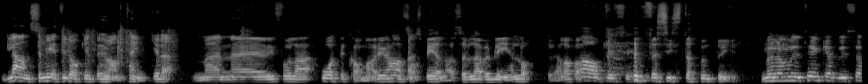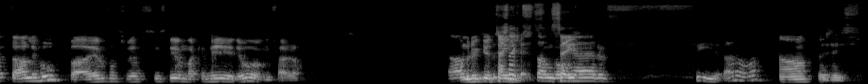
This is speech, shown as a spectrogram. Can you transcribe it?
Glansen vet ju dock inte hur han tänker där. Men eh, vi får la återkomma. Det är ju han som spelar så det lär väl bli en lotto i alla fall. Ja, precis. För sista hundringen. Men om vi tänker att vi sätter allihopa, även fast vi har systembackar, det är då ungefär då. Ja, Men du kan ju tänka- 16 säg- gånger 4 då va? Ja, precis.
